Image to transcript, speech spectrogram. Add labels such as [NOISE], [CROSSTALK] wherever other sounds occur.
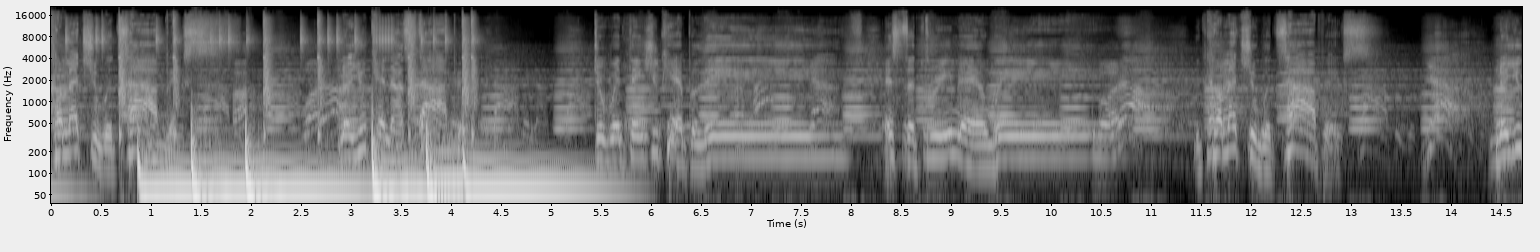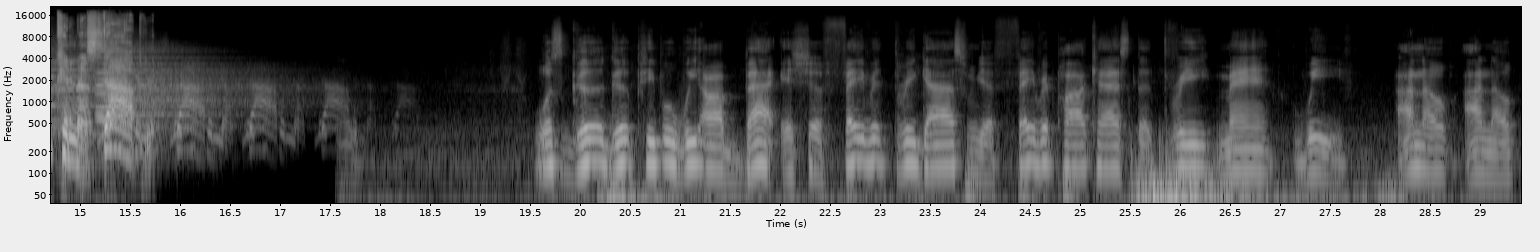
Come at you with topics. No, you cannot stop it. Doing things you can't believe. It's the three man weave. We come at you with topics. No, you cannot stop it. What's good, good people? We are back. It's your favorite three guys from your favorite podcast, The Three Man Weave. I know, I know.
